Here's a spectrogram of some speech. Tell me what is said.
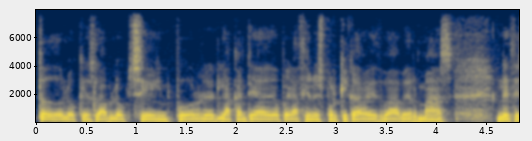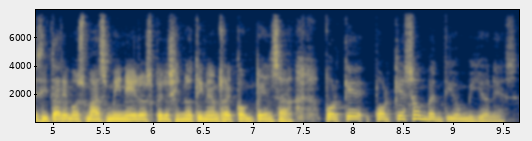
todo lo que es la blockchain por la cantidad de operaciones, porque cada vez va a haber más, necesitaremos más mineros, pero si no tienen recompensa. ¿Por qué, ¿Por qué son 21 millones?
